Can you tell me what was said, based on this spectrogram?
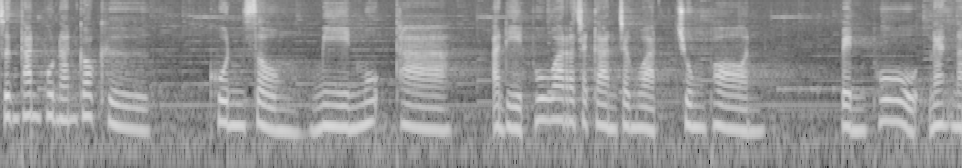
ซึ่งท่านผู้นั้นก็คือ คุณส่ง มีนมุทา อดีตผู้ว่าราชการจังหวัดชุมพร เป็นผู้แนะน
